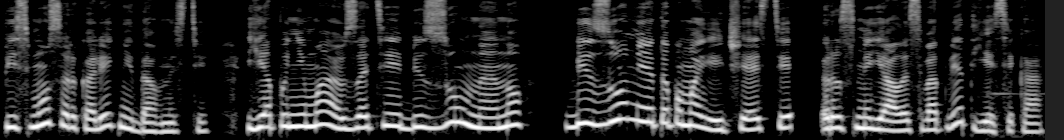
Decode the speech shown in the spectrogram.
письмо сорокалетней давности. Я понимаю, затея безумная, но безумие это по моей части, рассмеялась в ответ Есика.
